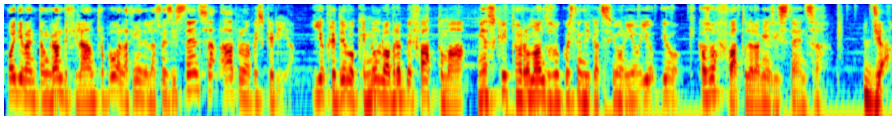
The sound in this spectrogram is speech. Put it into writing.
Poi diventa un grande filantropo e alla fine della sua esistenza apre una pescheria. Io credevo che non lo avrebbe fatto, ma mi ha scritto un romanzo su queste indicazioni. Io, io, io, che cosa ho fatto della mia esistenza? Già,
